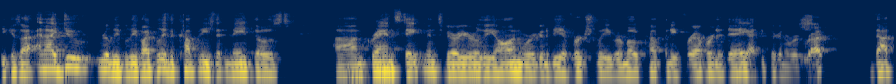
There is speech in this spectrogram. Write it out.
because I, and I do really believe I believe the companies that made those um, grand statements very early on we're going to be a virtually remote company forever and a day. I think they're going to regret that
